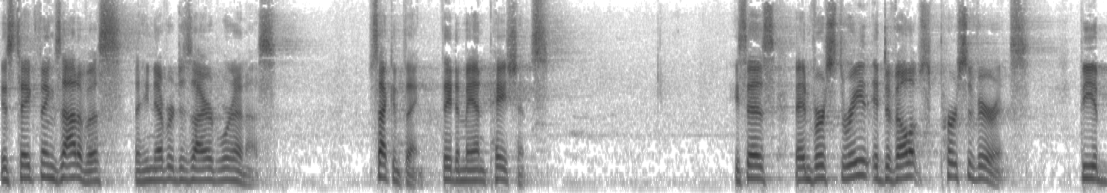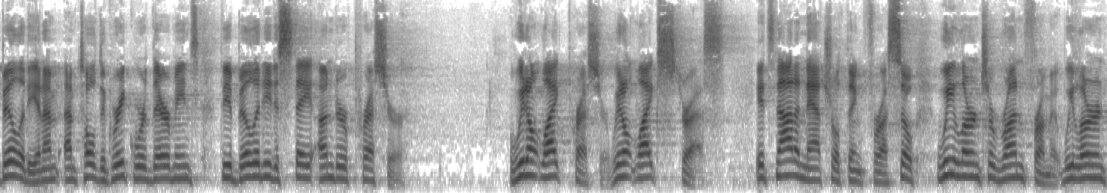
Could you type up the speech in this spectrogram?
is take things out of us that He never desired were in us. Second thing, they demand patience. He says in verse 3, it develops perseverance, the ability, and I'm, I'm told the Greek word there means the ability to stay under pressure. We don't like pressure, we don't like stress. It's not a natural thing for us. So we learn to run from it. We learn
